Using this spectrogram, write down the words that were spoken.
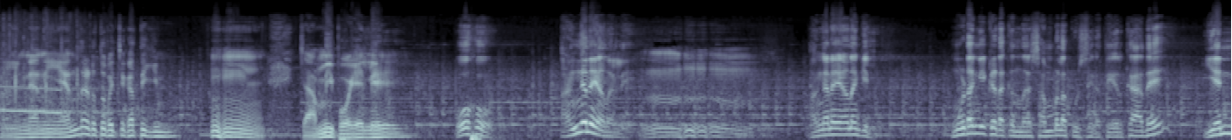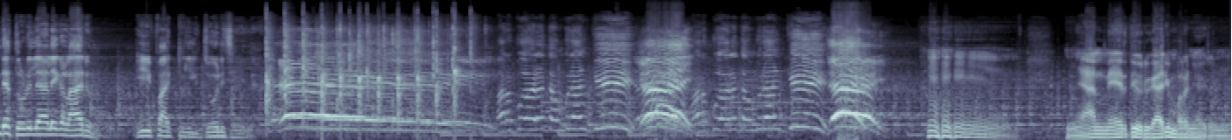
പിന്നെ നീ എന്തെടുത്ത് വെച്ച് കത്തിക്കും? ചമ്മിപ്പോയല്ലേ? ഓഹോ അങ്ങനെയാണല്ലേ? അങ്ങനെയാണെങ്കിൽ മുടങ്ങിക്കിടക്കുന്ന ശമ്പള കുടിശ്ശിക തീർക്കാതെ എന്റെ തൊഴിലാളികൾ ആരും ഈ ഫാക്ടറിയിൽ ജോലി ചെയ്യില്ല. ഞാൻ നേരത്തെ ഒരു കാര്യം പറഞ്ഞായിരുന്നു.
